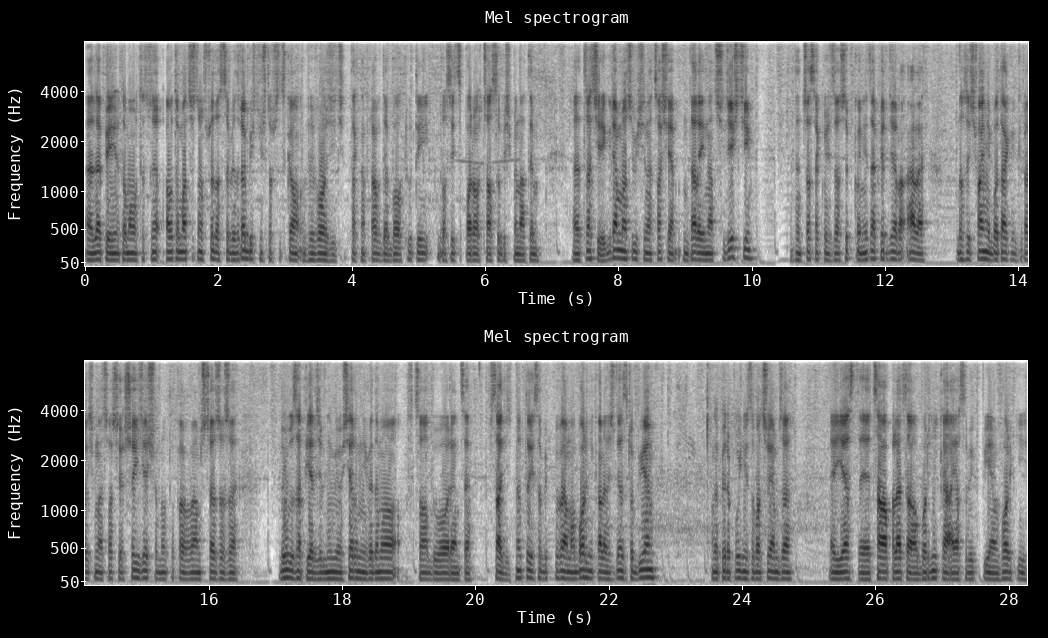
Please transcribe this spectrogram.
e, lepiej tą automatyczną- automatyczną sprzedaż sobie zrobić, niż to wszystko wywozić tak naprawdę, bo tutaj dosyć sporo czasu byśmy na tym e, tracili. Gramy oczywiście na czasie dalej na 30, ten czas jakoś za szybko nie zapierdziela, ale dosyć fajnie, bo tak jak graliśmy na czasie 60, no to powiem wam szczerze, że był zapierdziel niemiłosierny, nie wiadomo w co było ręce wsadzić. No tutaj sobie kupowałem obornik, ale źle zrobiłem. Dopiero później zobaczyłem, że jest e, cała paleta obornika, a ja sobie kupiłem worki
